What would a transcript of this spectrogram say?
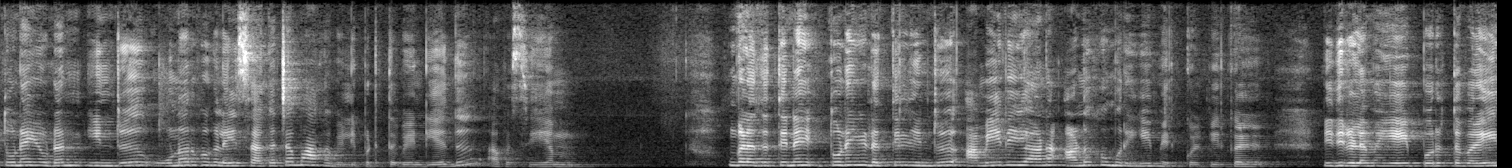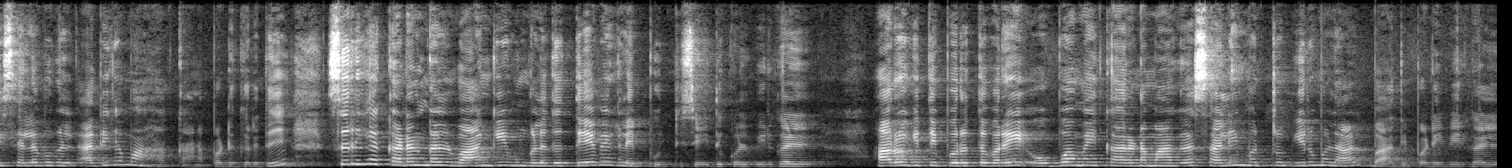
துணையுடன் இன்று உணர்வுகளை சகஜமாக வெளிப்படுத்த வேண்டியது அவசியம். உங்களது திணை துணையிடத்தில் இன்று அமைதியான அணுகுமுறையை மேற்கொள்வீர்கள். நிதிநிலைமையை பொறுத்தவரை செலவுகள் அதிகமாக காணப்படுகிறது. சிறிய கடன்கள் வாங்கி உங்களது தேவைகளை பூர்த்தி செய்து கொள்வீர்கள். ஆரோக்கியத்தை பொறுத்தவரை ஒவ்வாமை காரணமாக சளி மற்றும் இருமலால் பாதிப்படைவீர்கள்.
